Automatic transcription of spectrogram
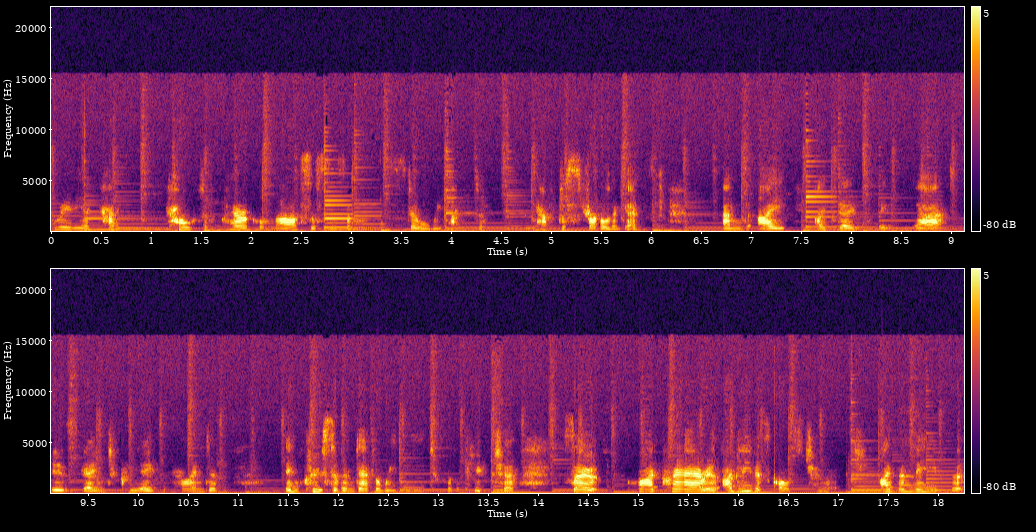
really a kind of cult of clerical narcissism. Still, we have to we have to struggle against, and I I don't think that is going to create the kind of inclusive endeavour we need for the future. So my prayer is I believe it's God's church. I believe that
